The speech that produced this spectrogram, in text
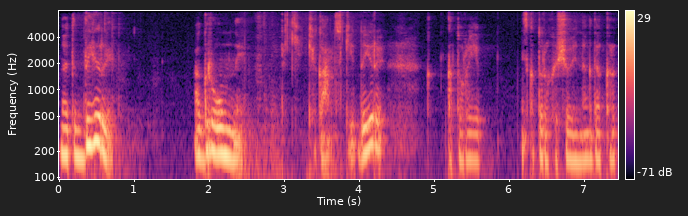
Но это дыры огромные, такие гигантские дыры, которые, из которых еще иногда кр-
